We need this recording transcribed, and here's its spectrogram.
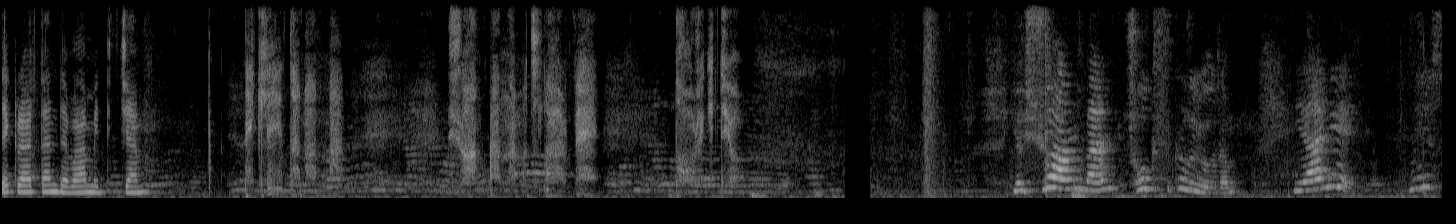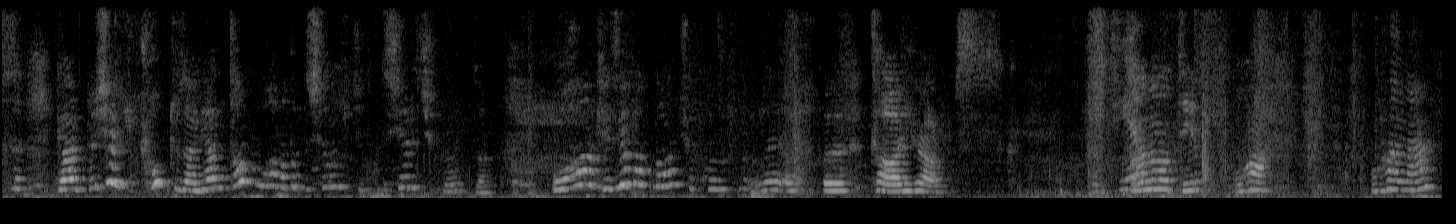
Tekrardan devam edeceğim. Bekleyin tamam mı? Şu an anlamadılar ve doğru gidiyor. Ya şu an ben çok sıkılıyorum. Yani neyse gel dışarı çok güzel yani tam bu havada dışarı dışarı çıkıyoruz da. Oha kediye bak lan çok konusunda. E, e, tarih yapmış. Yanım oturayım. Oha. Oha lan.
